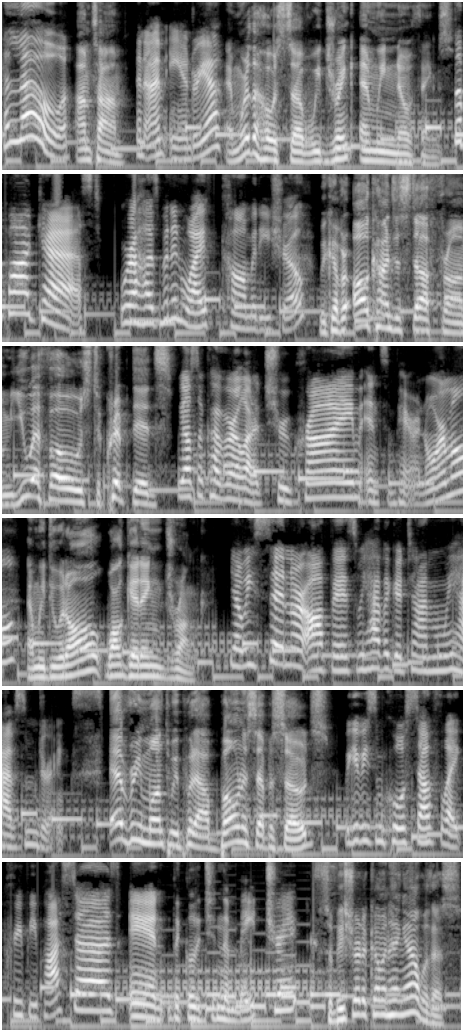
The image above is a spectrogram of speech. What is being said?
Hello, I'm Tom, and I'm Andrea, and we're the hosts of We Drink and We Know Things. the podcast. We're a husband and wife comedy show. We cover all kinds of stuff from UFOs to cryptids, We also cover a lot of true crime and some paranormal. and we do it all while getting drunk. Yeah, we sit in our office, we have a good time, and we have some drinks. Every month we put out bonus episodes, We give you some cool stuff like creepy pastas and the glitch in the matrix. so be sure to come and hang out with us.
